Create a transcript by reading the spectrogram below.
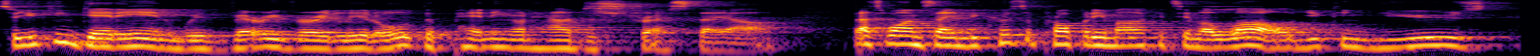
So you can get in with very, very little depending on how distressed they are. That's why I'm saying because the property market's in a lull, you can use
